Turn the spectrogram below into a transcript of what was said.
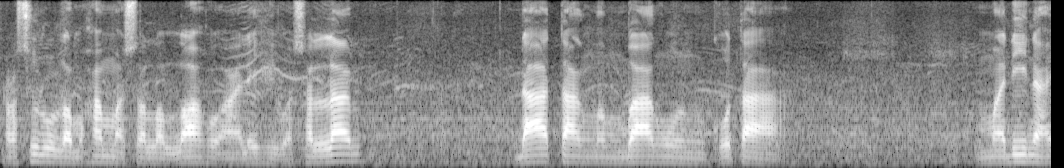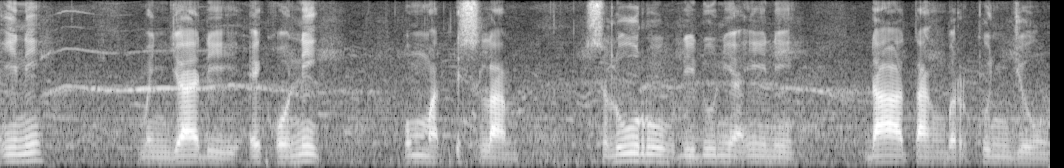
Rasulullah Muhammad sallallahu alaihi wasallam datang membangun kota Madinah ini menjadi ikonik umat Islam seluruh di dunia ini datang berkunjung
